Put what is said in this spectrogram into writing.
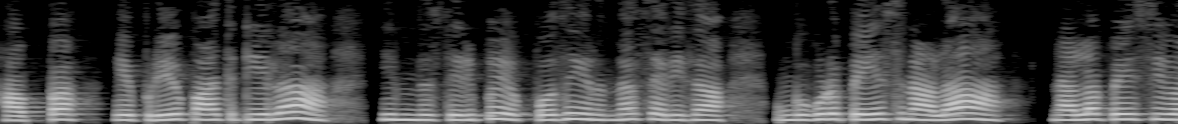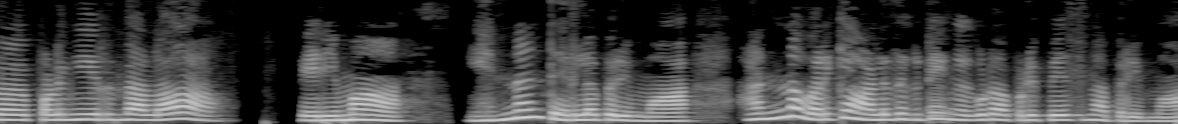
அப்பா எப்படியோ பார்த்துட்டீங்களா? இந்த சிரிப்பு எப்போதும் இருந்தால் சரிதான். உங்கள் கூட பேசினாளா? நல்லா பேசி வ- இருந்தாளா பெரியம்மா என்னன்னு தெரியல பெரியம்மா. அண்ணன் வரைக்கும் அழுதுகிட்டு எங்கள் கூட அப்படி பேசினா பெரியம்மா.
